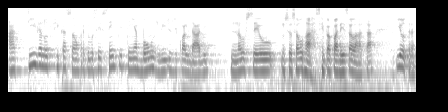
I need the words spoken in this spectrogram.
ative a notificação para que você sempre tenha bons vídeos de qualidade no seu, no seu celular, sempre apareça lá, tá? E outra,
